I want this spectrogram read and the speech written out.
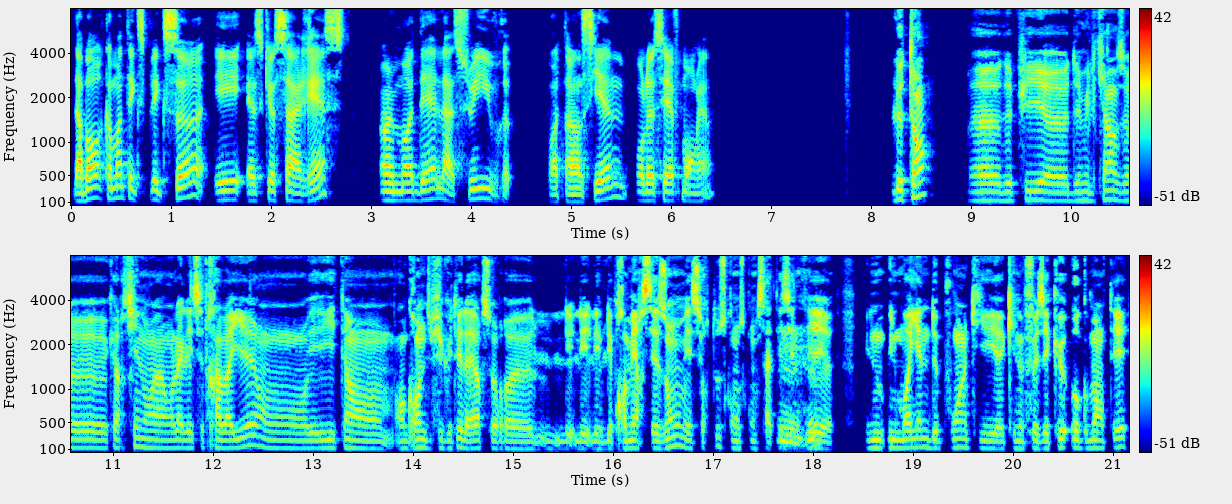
D'abord, comment t'expliques ça? Et est-ce que ça reste un modèle à suivre potentiel pour le CF Montréal? Le temps. Euh, depuis 2015, euh, Curtin, on, l'a laissé travailler. On, il était en, grande difficulté d'ailleurs sur euh, les, premières saisons, mais surtout ce qu'on constatait, mmh c'était une, moyenne de points qui, ne faisait que augmenter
